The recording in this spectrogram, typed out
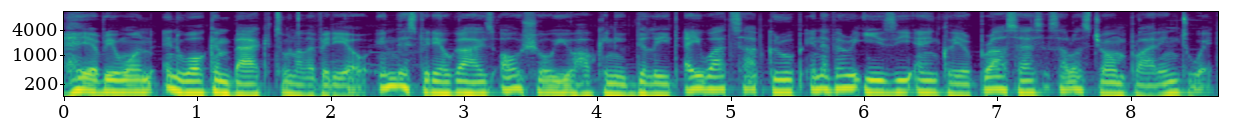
Hey everyone and welcome back to another video. In this video guys, I'll show you how can you delete a WhatsApp group in a very easy and clear process, so let's jump right into it.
